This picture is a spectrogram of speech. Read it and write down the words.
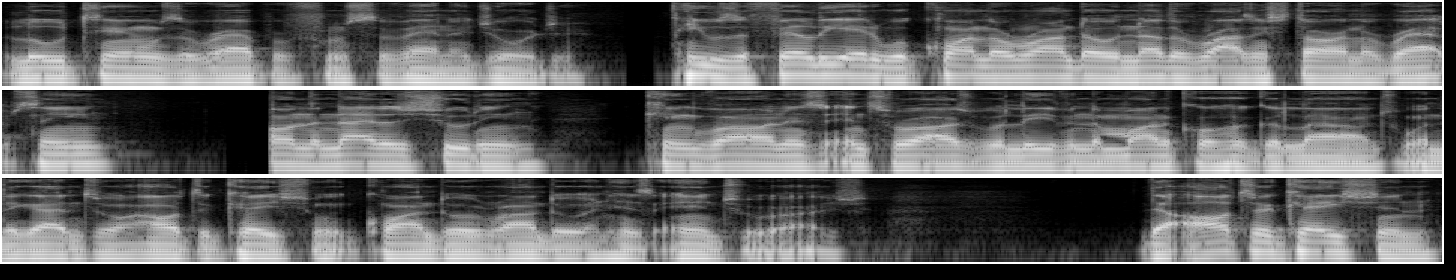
Lil Tim was a rapper from Savannah, Georgia. He was affiliated with Quando Rondo, another rising star in the rap scene. On the night of the shooting, King Von and his entourage were leaving the Monaco Hookah Lounge when they got into an altercation with Quando Rondo and his entourage. The altercation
